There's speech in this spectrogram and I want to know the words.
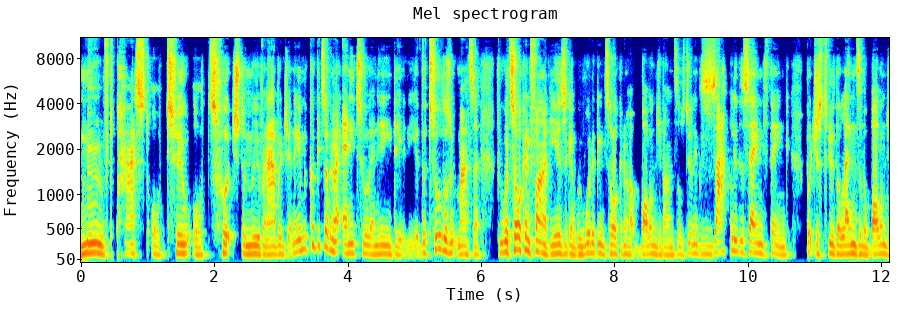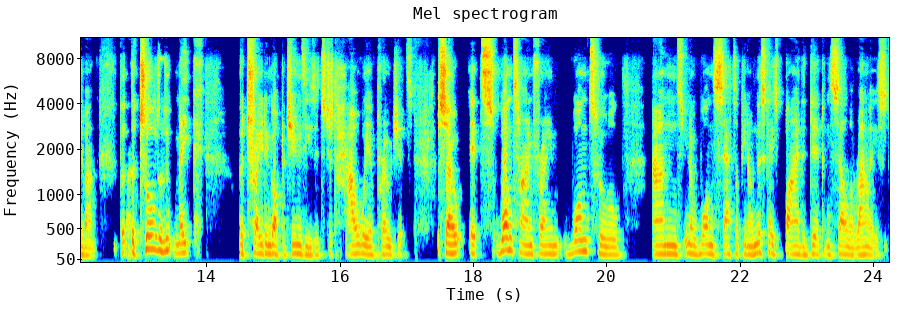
moved past or to or touched a moving average. And again, we could be talking about any tool, any day. The tool doesn't matter. If we were talking five years ago, we would have been talking about Bollinger Bands. I was doing exactly the same thing, but just through the lens of a Bollinger Band. The, right. the tool doesn't make the trading opportunities. It's just how we approach it. So it's one time frame, one tool, and you know one setup you know in this case buy the dip and sell the rallies.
